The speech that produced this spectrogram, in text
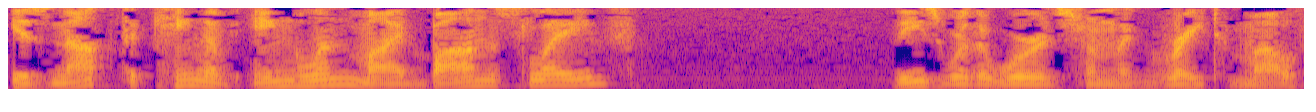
Is not the king of England my bondslave? These were the words from the great mouth.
